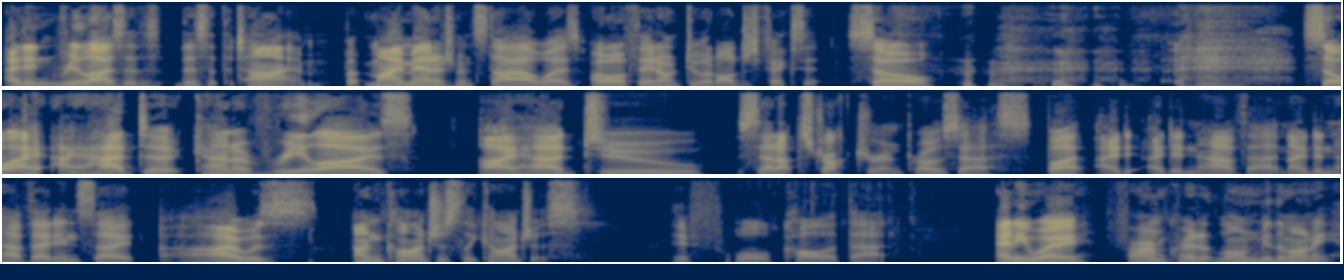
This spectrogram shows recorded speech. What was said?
I didn't realize this, this at the time, but my management style was, oh, if they don't do it, I'll just fix it. So, so I, I had to kind of realize I had to set up structure and process, but I, I didn't have that. And I didn't have that insight. I was unconsciously conscious, if we'll call it that. Anyway, Farm Credit loaned me the money.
